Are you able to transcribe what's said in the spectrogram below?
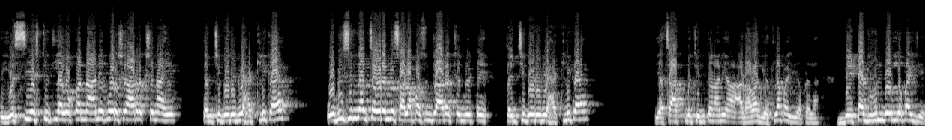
तर एस सी लोकांना अनेक वर्ष आरक्षण आहे. त्यांची गरिबी हटली काय? ओबीसींना चौऱ्याण्णव सालापासून जे आरक्षण मिळते त्यांची गरिबी हटली काय? याचं आत्मचिंतन आणि आढावा घेतला पाहिजे आपल्याला. डेटा घेऊन बोललं पाहिजे.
